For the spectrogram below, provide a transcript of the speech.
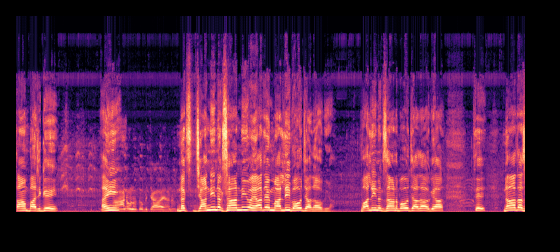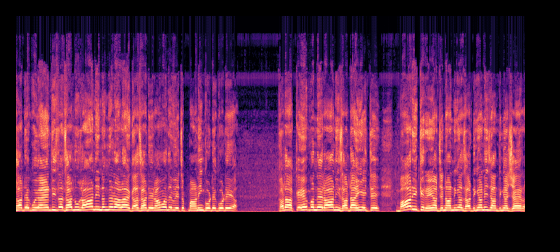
ਤਾਂ ਬਚ ਗਏ। ਅਸੀਂ ਨੁਕਸਾਨ ਹੋਣ ਤੋਂ ਬਚਾ ਹੋਇਆ ਨਾ। ਨਕਸ ਜਾਨੀ ਨੁਕਸਾਨ ਨਹੀਂ ਹੋਇਆ ਤੇ ਮਾਲੀ ਬਹੁਤ ਜ਼ਿਆਦਾ ਹੋ ਗਿਆ। ਮਾਲੀ ਨੁਕਸਾਨ ਬਹੁਤ ਜ਼ਿਆਦਾ ਹੋ ਗਿਆ ਤੇ ਨਾ ਤਾਂ ਸਾਡੇ ਕੋਈ ਐਂ ਦੀ ਤਾਂ ਸਾਨੂੰ ਰਾਹ ਨਹੀਂ ਲੰਘਣ ਵਾਲਾ ਹੈਗਾ ਸਾਡੇ ਰਾਹਾਂ ਦੇ ਵਿੱਚ ਪਾਣੀ ਗੋਡੇ ਗੋਡੇ ਆ। ਖੜਾ ਕਿਸੇ ਬੰਨੇ ਰਾਹ ਨਹੀਂ ਸਾਡਾ ਅਸੀਂ ਇੱਥੇ ਬਾਹਰ ਹੀ ਘਿਰੇ ਆ ਜਨਾਨੀਆਂ ਸਾਡੀਆਂ ਨਹੀਂ ਜਾਂਦੀਆਂ ਸ਼ਹਿਰ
